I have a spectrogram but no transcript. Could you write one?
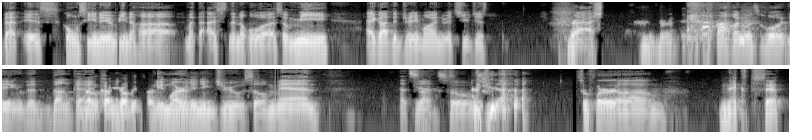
that is kung sino yung pinaka mataas na nakuha. So me, I got the dream Draymond which you just crashed. Rakon was holding the Duncan. Duncan Robinson. Kay Marvin yung Jrue. So man, that Yeah. sucks. So so for um next set,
